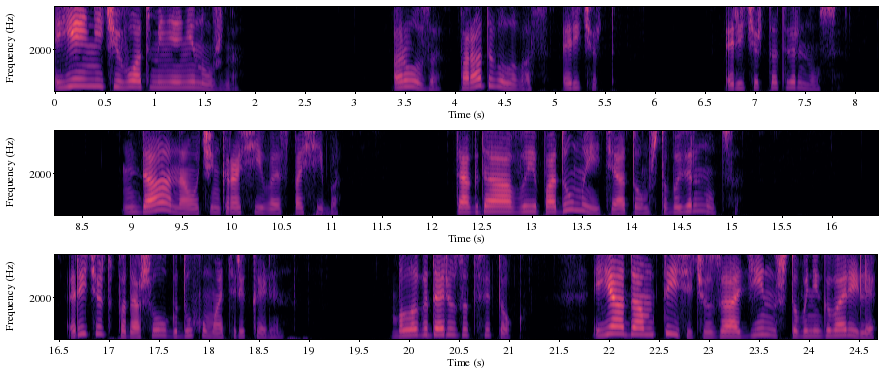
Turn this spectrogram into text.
Ей ничего от меня не нужно. Роза порадовала вас, Ричард? Ричард отвернулся. Да, она очень красивая, спасибо. Тогда вы подумаете о том, чтобы вернуться. Ричард подошел к духу матери Кэлен. «Благодарю за цветок. Я дам тысячу за один, чтобы не говорили,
